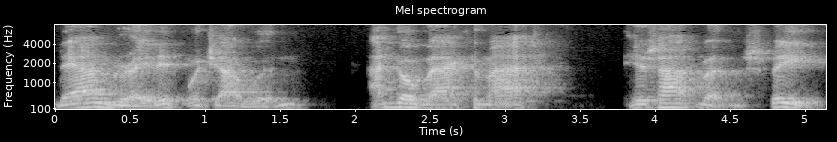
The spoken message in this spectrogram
downgrade it, which I wouldn't, I'd go back to my his hot button speed.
